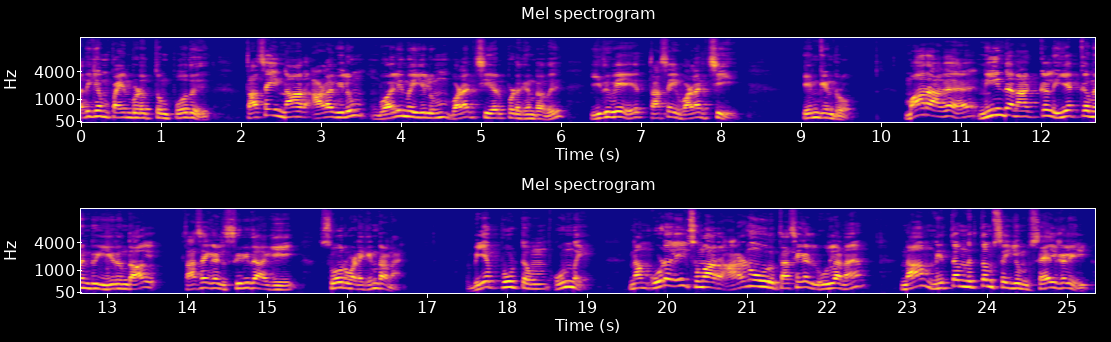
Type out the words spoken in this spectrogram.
அதிகம் பயன்படுத்தும் போது தசை நார் அளவிலும் வலிமையிலும் வளர்ச்சி ஏற்படுகின்றது. இதுவே தசை வளர்ச்சி என்கின்றோம். மாறாக நீண்ட நாட்கள் இயக்கமின்றி இருந்தால் தசைகள் சிறிதாகி சோர்வடைகின்றன. வியப்பூட்டும் உண்மை. நம் உடலில் சுமார் அறுநூறு தசைகள் உள்ளன. நாம் நித்தம் நித்தம் செய்யும் செயல்களில்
